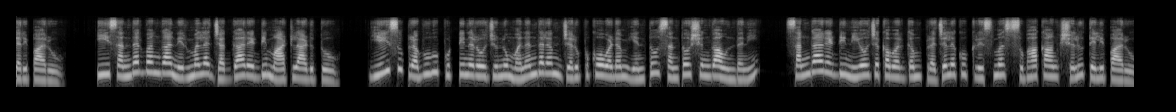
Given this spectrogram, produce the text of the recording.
జరిపారు. ఈ సందర్భంగా నిర్మల జగ్గారెడ్డి మాట్లాడుతూ యేసు ప్రభువు పుట్టినరోజును మనందరం జరుపుకోవడం ఎంతో సంతోషంగా ఉందని సంగారెడ్డి నియోజకవర్గం ప్రజలకు క్రిస్మస్ శుభాకాంక్షలు తెలిపారు.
